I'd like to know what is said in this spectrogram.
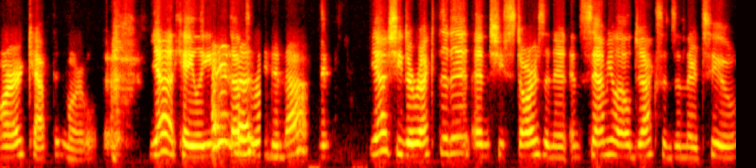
our Captain Marvel. yeah, Kaylee, I didn't that's know right. she did that. Yeah, she directed it and she stars in it, and Samuel L. Jackson's in there too.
